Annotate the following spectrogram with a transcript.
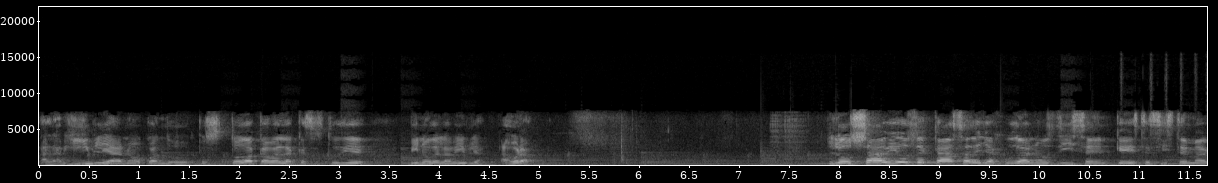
a la Biblia, ¿no? Cuando pues toda Kabbalah que se estudie vino de la Biblia. Ahora, los sabios de casa de Yahudá nos dicen que este sistema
